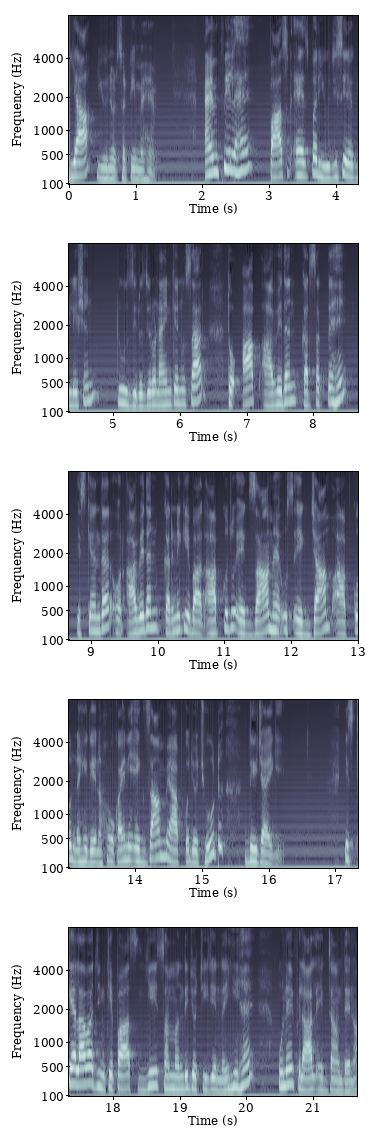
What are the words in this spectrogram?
या यूनिवर्सिटी में है। एम है passed as per UGC regulation 2009 के अनुसार तो आप आवेदन कर सकते हैं इसके अंदर और आवेदन करने के बाद आपको जो एग्ज़ाम है, उस एग्ज़ाम आपको नहीं देना होगा, यानी एग्ज़ाम में आपको जो छूट दी जाएगी। इसके अलावा जिनके पास ये संबंधी जो चीज़ें नहीं हैं, उन्हें फ़िलहाल एग्ज़ाम देना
